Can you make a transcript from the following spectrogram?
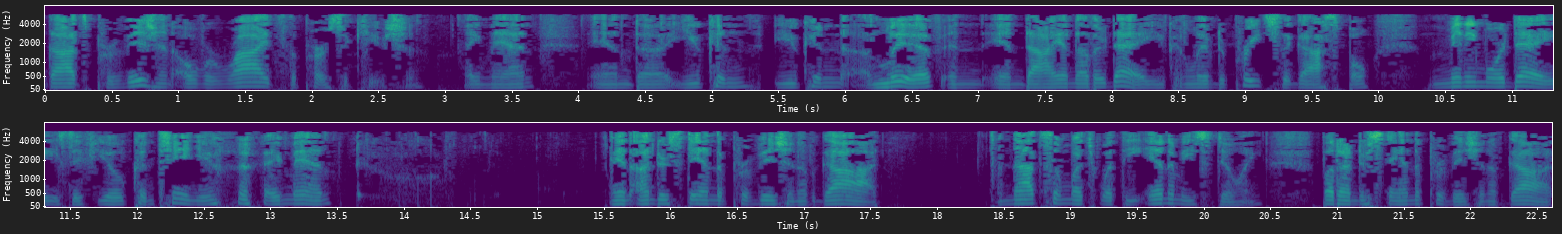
God's provision overrides the persecution. Amen. And uh, you can you can live and and die another day. You can live to preach the gospel many more days if you'll continue. Amen. And understand the provision of God. Not so much what the enemy's doing, but understand the provision of God.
